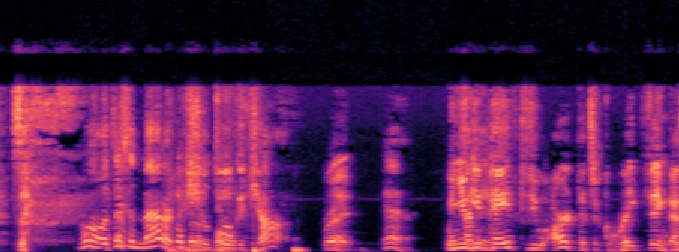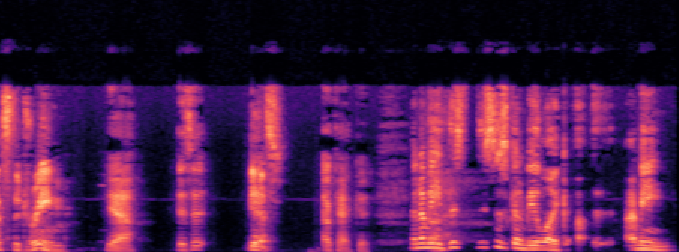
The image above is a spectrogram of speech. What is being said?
So, Well, it doesn't matter Little because she'll of do a good job. Right. Yeah. When you I get mean- paid to do art, that's a great thing. That's the dream. yeah, is it? Yes. Okay, good. And I mean, Uh. this this is going to be like, uh, I mean,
